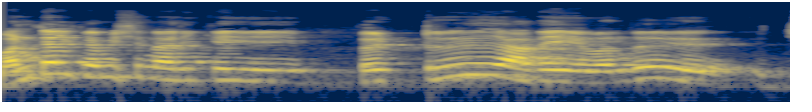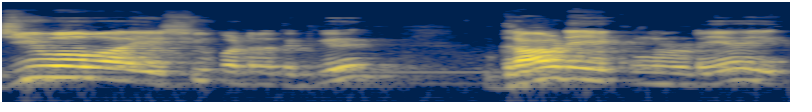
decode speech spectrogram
மண்டல் கமிஷன் அறிக்கை பெற்று அதை வந்து ஜியோவா இஷ்யூ பண்றதுக்கு திராவிட இயக்கங்களுடைய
